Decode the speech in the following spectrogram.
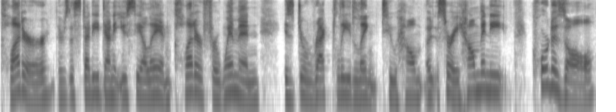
clutter there's a study done at UCLA and clutter for women is directly linked to how uh, sorry how many cortisol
